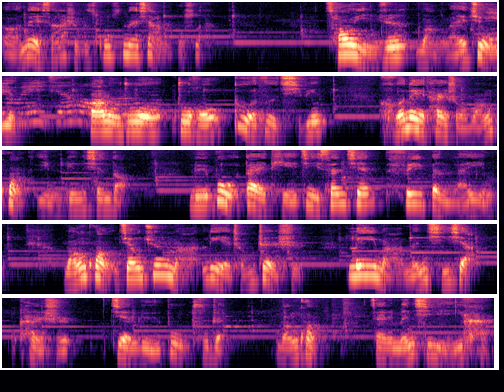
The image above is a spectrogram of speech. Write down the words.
啊，那仨是不是公孙瓒下面不算。操引军往来救应，八路诸诸侯各自起兵，河内太守王旷引兵先到，吕布带铁骑三千飞奔来迎。王旷将军马列成阵势，勒马门旗下看时，见吕布出阵。王旷在这门旗里一看，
